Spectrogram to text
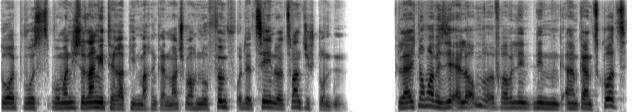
dort, wo man nicht so lange Therapien machen kann. Manchmal auch nur fünf oder zehn oder zwanzig Stunden. Vielleicht nochmal, wenn Sie erlauben, Frau Linden, äh, ganz kurz,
